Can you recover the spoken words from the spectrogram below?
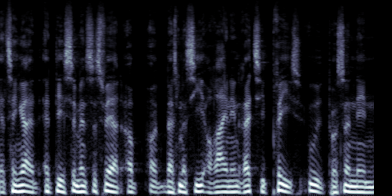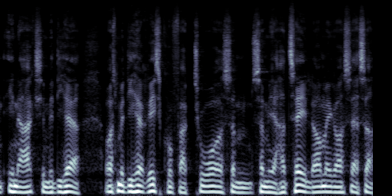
jeg tænker, at, at det er simpelthen så svært at, at, hvad skal man sige, at regne en rigtig pris ud på sådan en, en aktie med de her, også med de her risikofaktorer, som, som jeg har talt om, ikke også? Altså,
